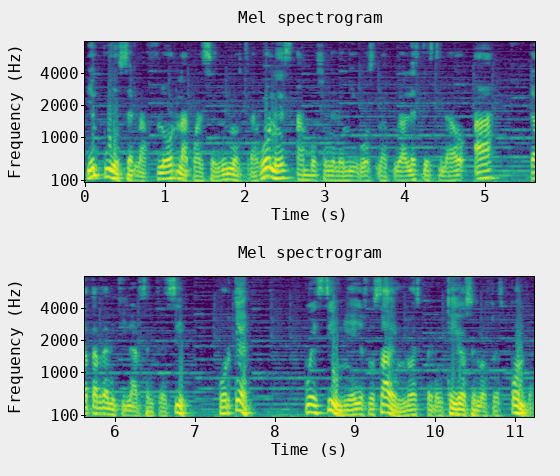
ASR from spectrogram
bien pudo ser la flor, la cual según los dragones ambos son enemigos naturales destinados a tratar de aniquilarse entre sí. ¿Por qué? Pues sí, ni ellos lo saben, no esperen que ellos se los respondan.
